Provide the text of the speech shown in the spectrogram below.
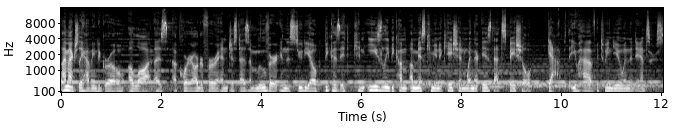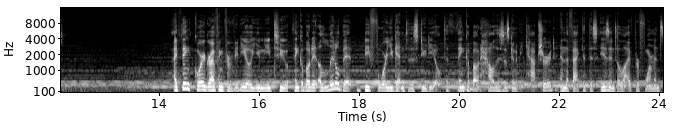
I'm actually having to grow a lot as a choreographer and just as a mover in the studio because it can easily become a miscommunication when there is that spatial gap that you have between you and the dancers. I think choreographing for video, you need to think about it a little bit before you get into the studio to think about how this is going to be captured and the fact that this isn't a live performance.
